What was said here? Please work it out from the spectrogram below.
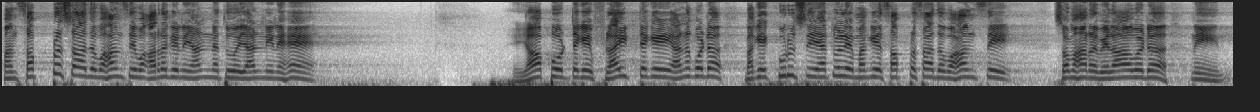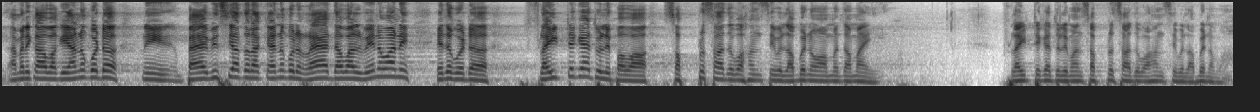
මම සප්‍රසාද වහන්සේව අරගෙන යන්නේ නැතුව යන්නේ නැහැ. යාපෝට් එකේ ෆ්ලයිට් එකේ යනකොට මගේ කුරුසේ ඇතුලේ මගේ සප්‍රසාද වහන්සේ සමහර වෙලාවට නේ ඇමරිකා වගේ යනකොට නේ පෑ 24ක් යනකොට රෑ දවල් වෙනවනේ එතකොට ෆ්ලයිට් එක ඇතුලේ පවා සප්‍රසාද වහන්සේව ලබනවාම තමයි. ෆ්ලයිට් එක ඇතුලේ මං සප්‍රසාද වහන්සේව ලබනවා.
